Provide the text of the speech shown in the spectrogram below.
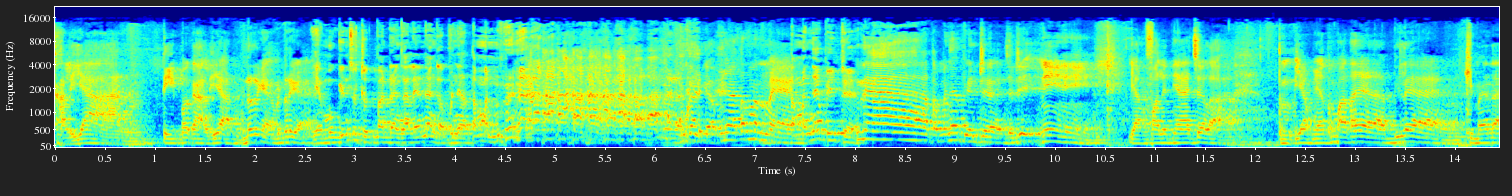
kalian, tipe kalian, bener nggak, bener nggak? Ya mungkin sudut pandang kalian yang nggak punya temen. Bukan nggak punya temen men Temennya beda. Nah temennya beda Jadi nih, nih Yang validnya aja lah Tem- Yang punya tempat aja Bilang Gimana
